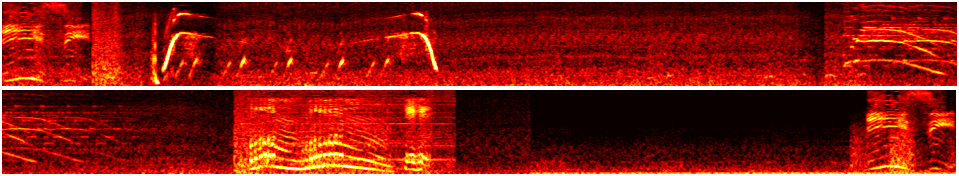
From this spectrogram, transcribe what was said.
Easy! Easy!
